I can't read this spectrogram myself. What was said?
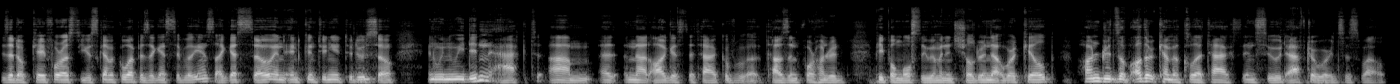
is it okay for us to use chemical weapons against civilians? I guess so, and, and continue to do mm-hmm. so. And when we didn't act um, in that August attack of 1,400 people, mostly women and children, that were killed, hundreds of other chemical attacks ensued afterwards as well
